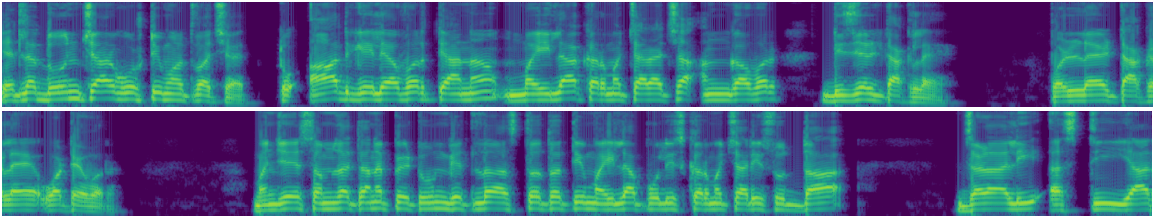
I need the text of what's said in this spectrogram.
यातल्या दोन चार गोष्टी महत्त्वाच्या आहेत. तो आत गेल्यावर त्यानं महिला कर्मचाऱ्याच्या अंगावर डिझेल टाकलंय. पडलंय टाकलंय वॉट एव्हर म्हणजे समजा त्यानं पेटवून घेतलं असतं तर ती महिला पोलीस कर्मचारी सुद्धा जळाली असती यात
